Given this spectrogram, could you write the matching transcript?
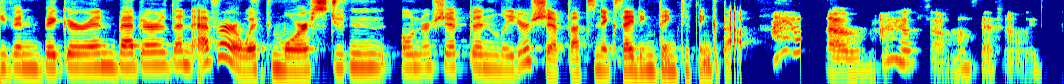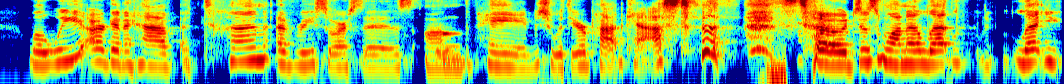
even bigger and better than ever with more student ownership and leadership. That's an exciting thing to think about. I hope so. I hope so, most definitely. Well, we are going to have a ton of resources on the page with your podcast. so just want to let let you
